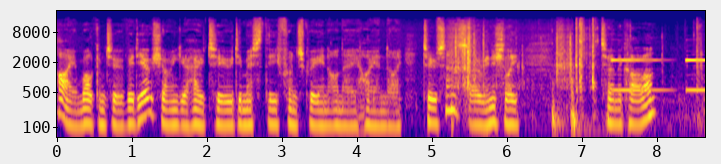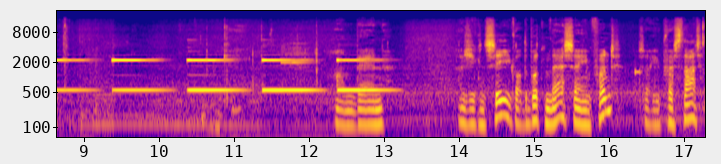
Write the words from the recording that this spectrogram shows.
Hi and welcome to a video showing you how to demist the front screen on a Hyundai Tucson. So initially turn the car on okay. and then as you can see you've got the button there saying front so you press that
